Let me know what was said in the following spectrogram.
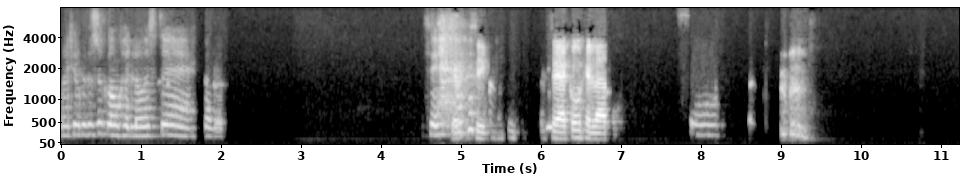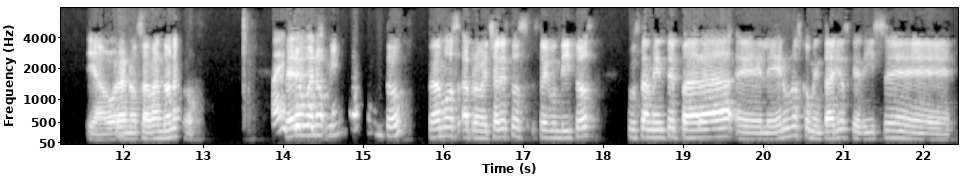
Ay, creo que se congeló este calor. Sí, sí, se ha congelado. sí. Y ahora nos ha abandonado. Ay, Pero bueno, mientras tanto, vamos a aprovechar estos segunditos justamente para eh, leer unos comentarios que dice,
